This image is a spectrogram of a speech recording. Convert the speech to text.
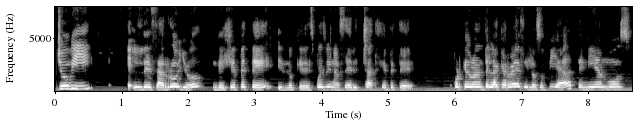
Yo vi el desarrollo de GPT y lo que después vino a ser ChatGPT, porque durante la carrera de filosofía teníamos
